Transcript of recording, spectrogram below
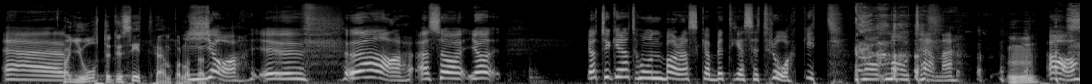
Eh, Har gjort det till sitt hem på något sätt. Ja, uh, ja alltså jag, jag tycker att hon bara ska bete sig tråkigt mo- mot henne. Ja.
